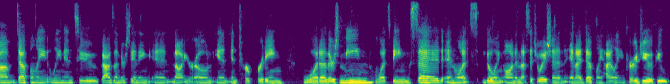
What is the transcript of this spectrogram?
um, definitely lean into God's understanding and not your own in interpreting what others mean, what's being said, and what's going on in that situation. And I definitely highly encourage you, if you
